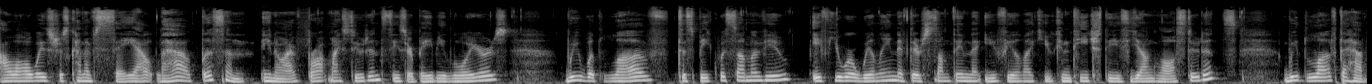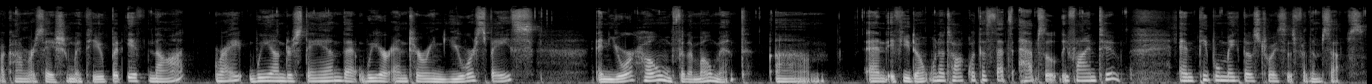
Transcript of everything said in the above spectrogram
I'll always just kind of say out loud, listen, you know, I've brought my students, these are baby lawyers. We would love to speak with some of you. If you are willing, if there's something that you feel like you can teach these young law students, we'd love to have a conversation with you. But if not, right, we understand that we are entering your space and your home for the moment. Um, and if you don't want to talk with us, that's absolutely fine too. And people make those choices for themselves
